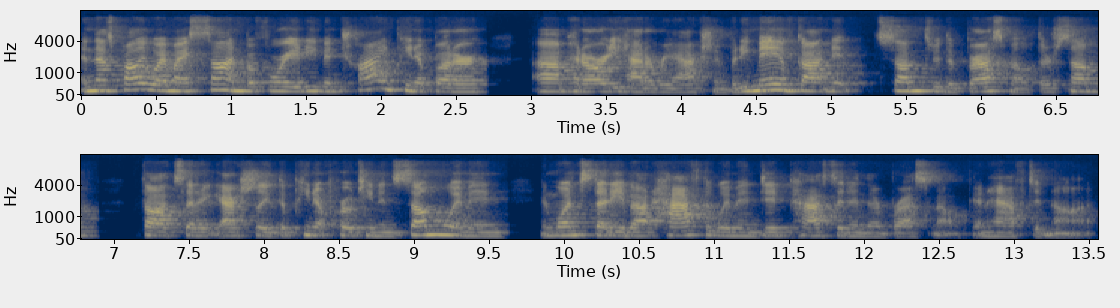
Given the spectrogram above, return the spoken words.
And that's probably why my son, before he had even tried peanut butter, um, had already had a reaction. But he may have gotten it some through the breast milk. There's some thoughts that actually the peanut protein in some women, in one study, about half the women did pass it in their breast milk and half did not.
